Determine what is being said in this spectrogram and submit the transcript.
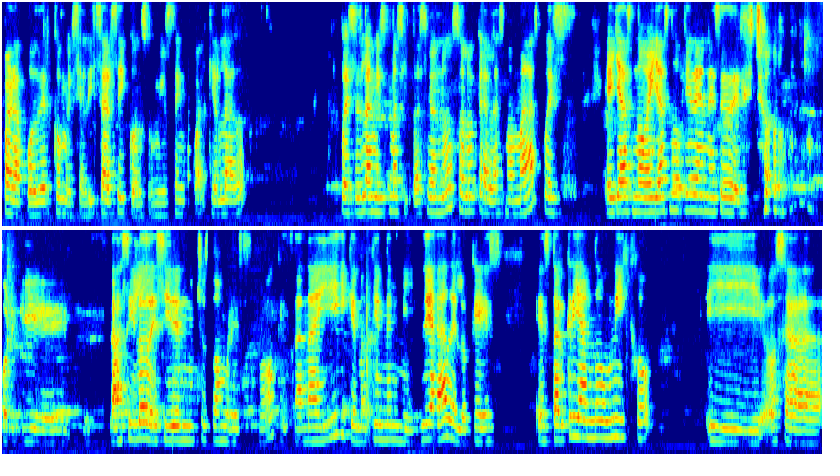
para poder comercializarse y consumirse en cualquier lado. Pues es la misma situación, ¿no? Solo que a las mamás pues ellas no, ellas no tienen ese derecho porque así lo deciden muchos hombres, ¿no? Que están ahí y que no tienen ni idea de lo que es estar criando un hijo y, o sea,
